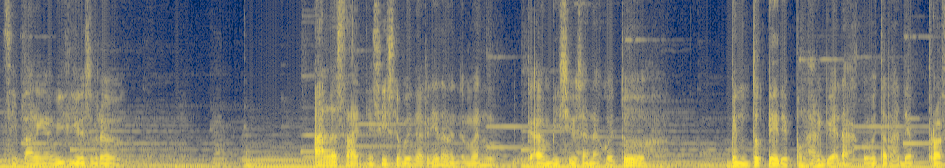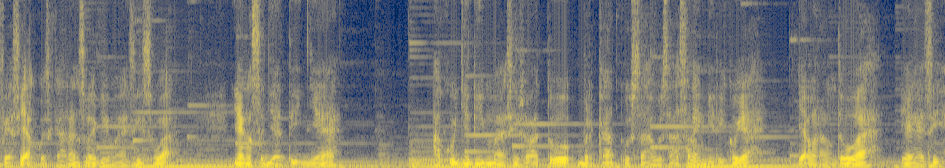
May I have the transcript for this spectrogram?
si paling ambisius bro alasannya sih sebenarnya teman-teman keambisiusan aku tuh bentuk dari penghargaan aku terhadap profesi aku sekarang sebagai mahasiswa. Yang sejatinya aku jadi mahasiswa tuh berkat usaha-usaha selain diriku ya. Ya orang tua ya gak sih?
